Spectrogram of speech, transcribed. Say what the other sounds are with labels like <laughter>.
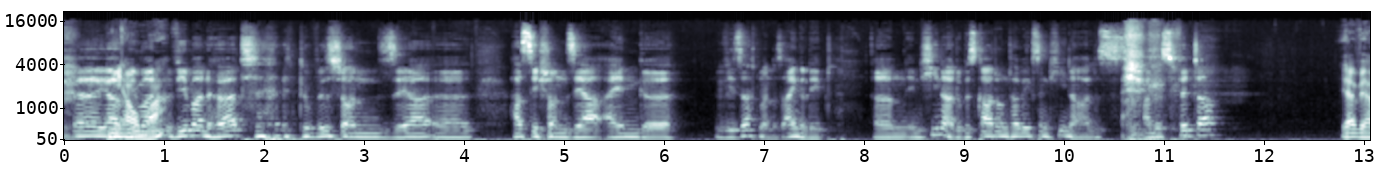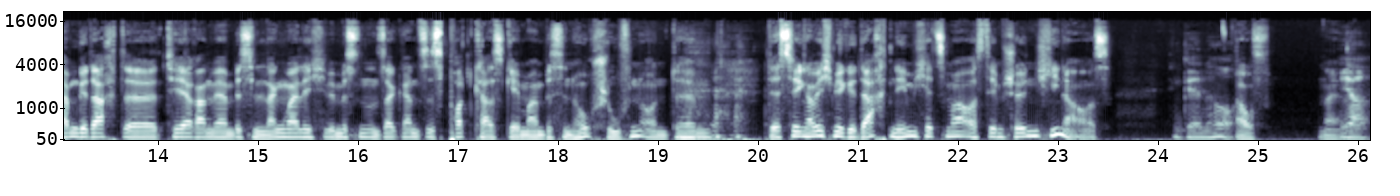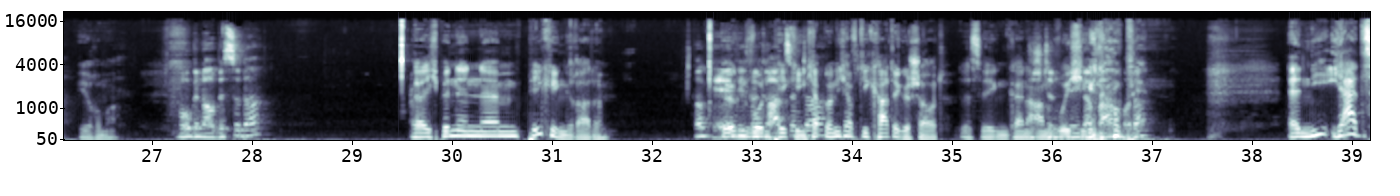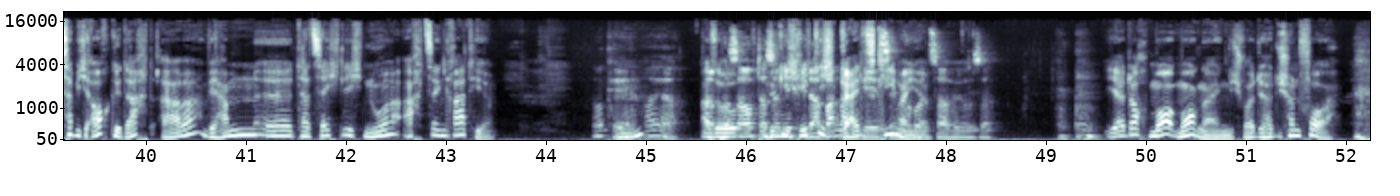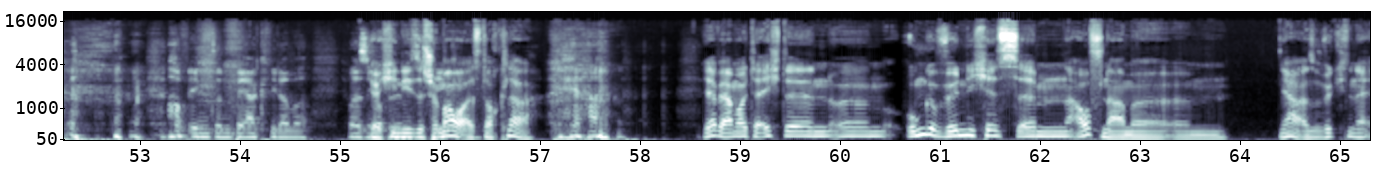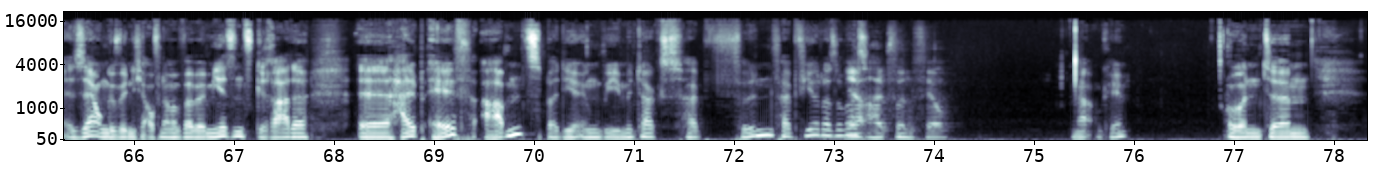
Äh, ja, wie man, wie man, hört, <laughs> du bist schon sehr, äh, hast dich schon sehr einge, wie sagt man das, eingelebt. Ähm, in China, du bist gerade unterwegs in China. Alles, alles fitter? Ja, wir haben gedacht, äh, Teheran wäre ein bisschen langweilig. Wir müssen unser ganzes Podcast-Game mal ein bisschen hochstufen. Und ähm, <laughs> deswegen habe ich mir gedacht, nehme ich jetzt mal aus dem schönen China aus. Genau. Auf. Naja, ja. wie auch immer. Wo genau bist du da? Äh, ich bin in ähm, Peking gerade. Okay. Irgendwo in Peking. Ich habe noch nicht auf die Karte geschaut. Deswegen keine Bestimmt Ahnung, wo ich hier genau warm, bin. Oder? Äh, nie, ja, das habe ich auch gedacht, aber wir haben äh, tatsächlich nur 18 Grad hier. Okay, mhm. ah ja. Dann also pass auf, dass wirklich du nicht richtig geiles Klima hier. Hose. <clears throat> Ja, doch, mor morgen eigentlich. Wollte hatte ich schon vor. <laughs> auf irgendeinem Berg wieder mal. Ich weiß nicht, ja, chinesische Mauer ist doch klar. <laughs> Ja. <laughs> Ja, wir haben heute echt ein ähm, ungewöhnliches ähm, Aufnahme. Ähm, ja, also wirklich eine sehr ungewöhnliche Aufnahme, weil bei mir sind es gerade äh, halb elf abends, bei dir irgendwie mittags halb fünf, halb vier oder sowas? Ja, halb fünf, ja. Ja, okay. Und ähm,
